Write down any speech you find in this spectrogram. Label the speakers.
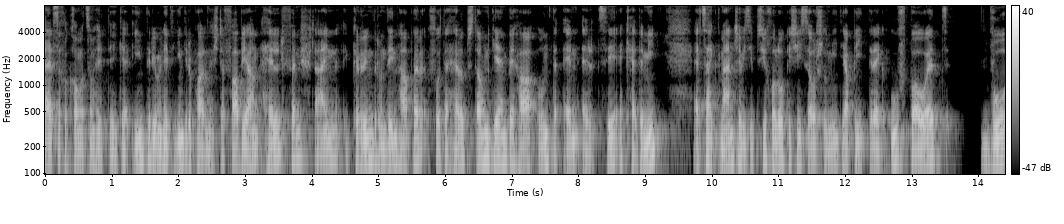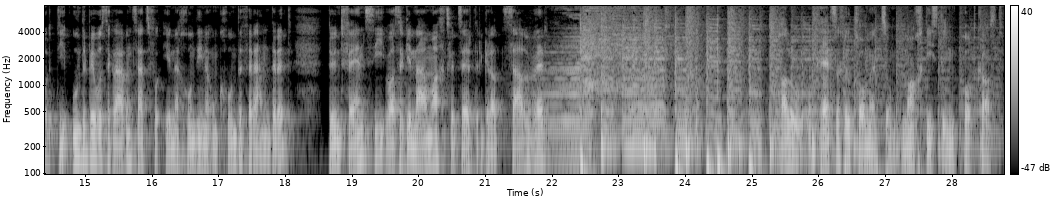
Speaker 1: Herzlich willkommen zum heutigen Interview. Mein heutiger Interviewpartner ist der Fabian Helfenstein, Gründer und Inhaber von der Helpstone GmbH und der NLC Academy. Er zeigt Menschen, wie sie psychologische Social Media Beiträge aufbauen, wo die unterbewussten Glaubenssätze von ihren Kundinnen und Kunden verändern. Tönt fancy, was er genau macht, erzählt er gerade selber. Hallo und herzlich willkommen zum Mach dein Ding Podcast.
